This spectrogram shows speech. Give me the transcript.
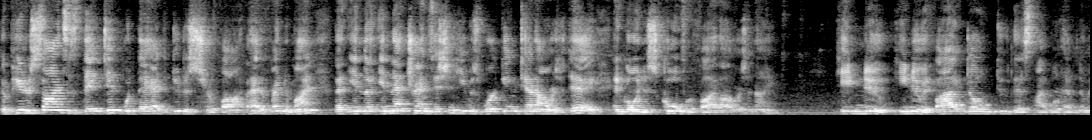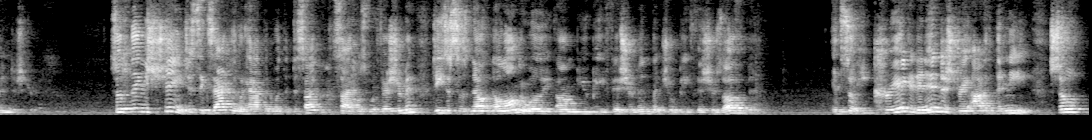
computer sciences. They did what they had to do to survive. I had a friend of mine that in the in that transition, he was working 10 hours a day and going to school for five hours a night. He knew, he knew if I don't do this, I will have no industry. So things change. It's exactly what happened with the disciples. Disciples were fishermen. Jesus says, no, no longer will um, you be fishermen, but you'll be fishers of men. And so he created an industry out of the need. So,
